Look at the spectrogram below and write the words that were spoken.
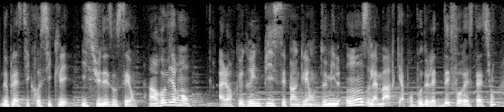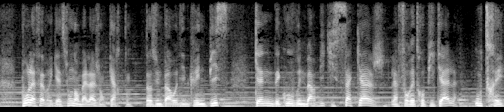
de plastique recyclé issu des océans. Un revirement alors que Greenpeace épinglait en 2011 la marque à propos de la déforestation pour la fabrication d'emballages en carton. Dans une parodie de Greenpeace, Ken découvre une Barbie qui saccage la forêt tropicale, outré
